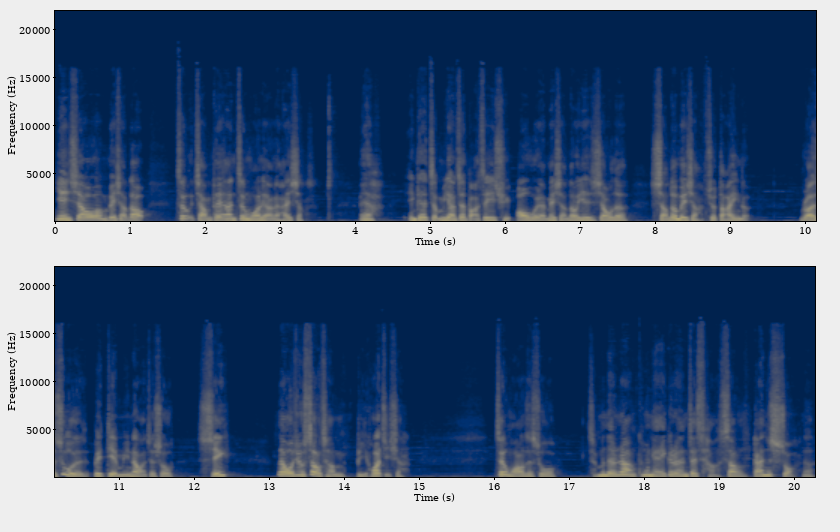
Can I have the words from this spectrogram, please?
燕霄没想到，这蒋佩和甄嬛两人还想：“哎呀，应该怎么样再把这一群凹回来？”没想到燕霄呢，想都没想就答应了。阮素被点名了嘛，就说：“行，那我就上场比划几下。”甄嬛子说。怎么能让姑娘一个人在场上干爽呢？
